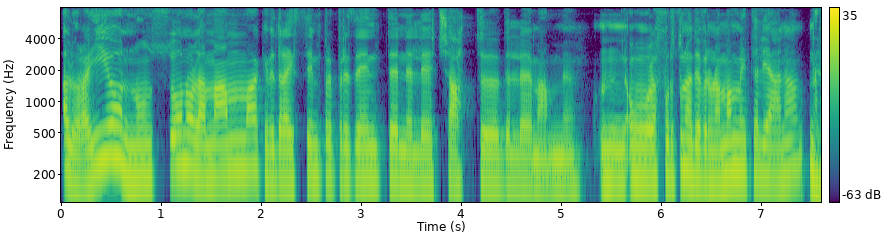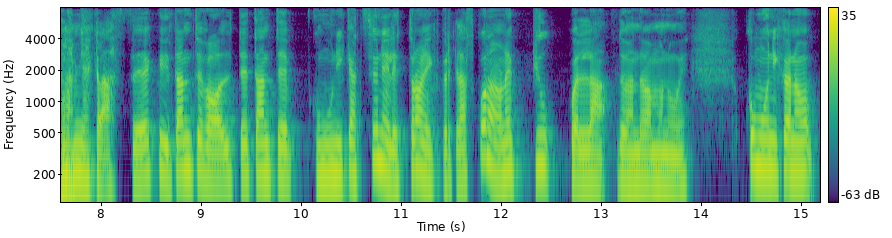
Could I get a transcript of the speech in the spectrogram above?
allora, io non sono la mamma che vedrai sempre presente nelle chat delle mamme. Mm, ho la fortuna di avere una mamma italiana nella mia classe, quindi tante volte, tante comunicazioni elettroniche, perché la scuola non è più quella dove andavamo noi. comunicano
